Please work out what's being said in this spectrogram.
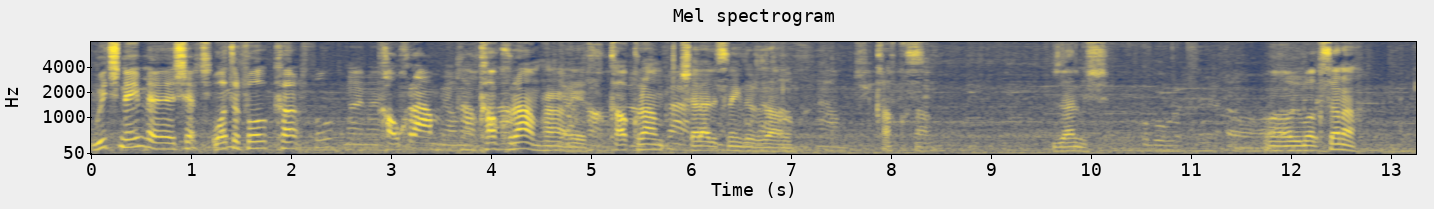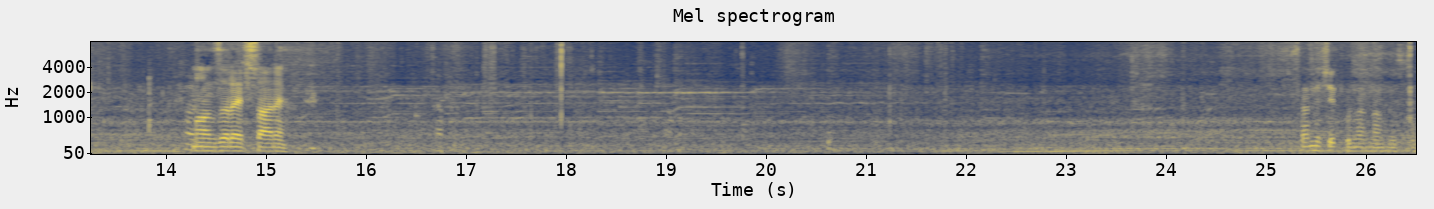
Which name? Uh, waterfall? Kar Kavram. Kavram. Ha, evet. Kavram şelalesine gidiyoruz abi. Kavram. Güzelmiş. Abi baksana. Manzara efsane. Sen de çek buradan nasıl?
